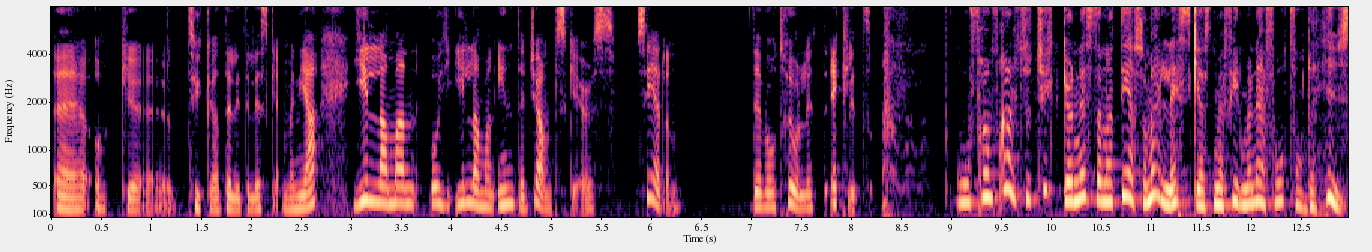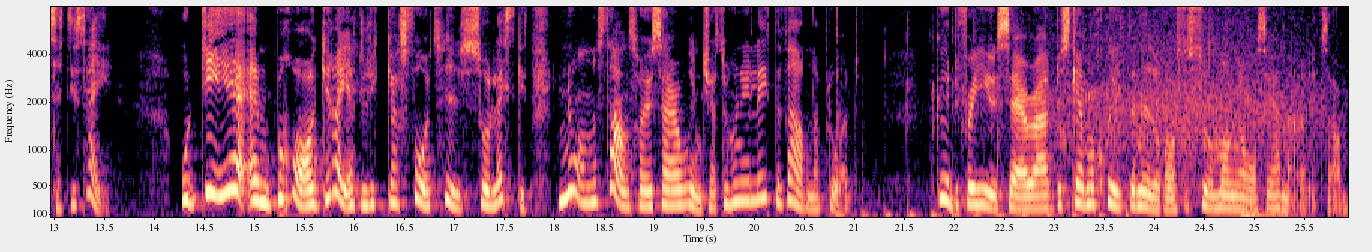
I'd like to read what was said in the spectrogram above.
Eh, och eh, tycker att det är lite läskigt. Men ja, gillar man och gillar man inte jump scares, se den. Det var otroligt äckligt. Och framförallt så tycker jag nästan att det som är läskigast med filmen är fortfarande huset i sig. Och det är en bra grej att lyckas få ett hus så läskigt. Någonstans har ju Sarah Winchester, hon är lite värd en applåd. Good for you Sarah, du skrämmer skiten ur oss så många år senare liksom.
